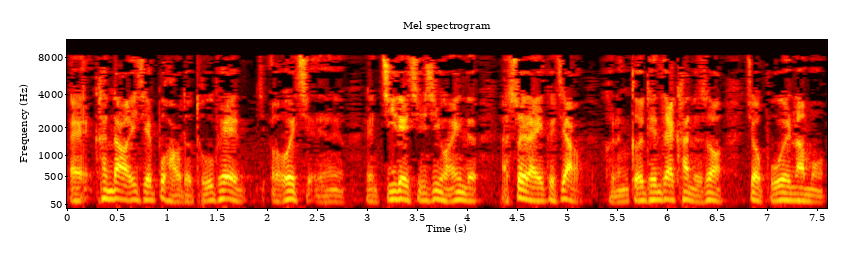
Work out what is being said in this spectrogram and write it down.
哎，看到一些不好的图片，我会起很激烈情绪反应的，啊，睡了一个觉，可能隔天再看的时候就不会那么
